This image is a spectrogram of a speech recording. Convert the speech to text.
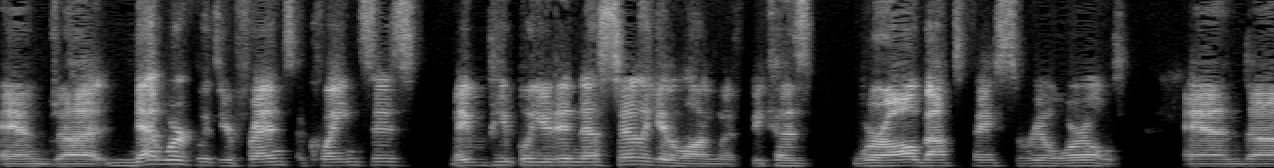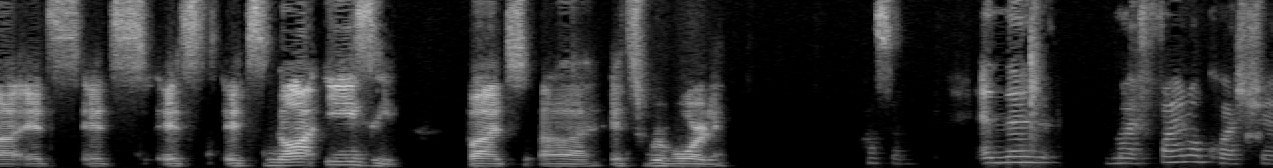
and uh, network with your friends acquaintances maybe people you didn't necessarily get along with because we're all about to face the real world and uh, it's it's it's it's not easy but uh, it's rewarding. Awesome. And then my final question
